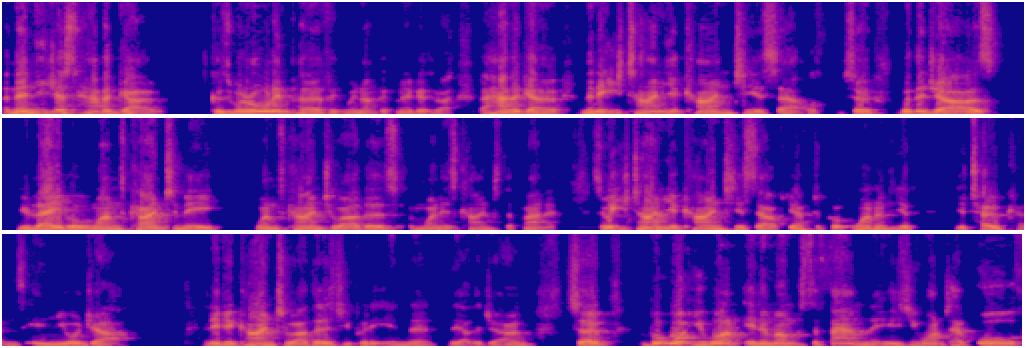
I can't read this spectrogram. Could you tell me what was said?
and then you just have a go because we're all imperfect. We're not going to get it right, but have a go. And then each time you're kind to yourself. So with the jars, you label one's kind to me, one's kind to others, and one is kind to the planet. So each time you're kind to yourself, you have to put one of your, your tokens in your jar. And if you're kind to others, you put it in the, the other jar. And So, but what you want in amongst the family is you want to have all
